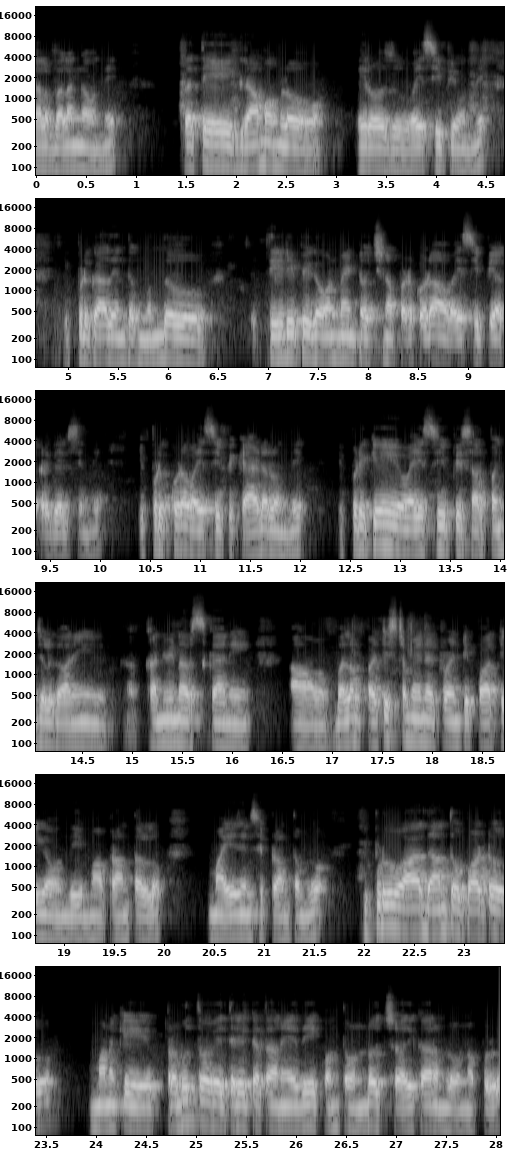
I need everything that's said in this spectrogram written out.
చాలా బలంగా ఉంది. ప్రతి గ్రామంలో ఈరోజు వైసీపీ ఉంది. ఇప్పుడు కాదు ఇంతకు ముందు టీడీపీ గవర్నమెంట్ వచ్చినప్పుడు కూడా వైసీపీ అక్కడ గెలిచింది. ఇప్పుడు కూడా వైసీపీ క్యాడర్ ఉంది. ఇప్పటికీ వైసీపీ సర్పంచులు కానీ కన్వీనర్స్ కానీ బలం పటిష్టమైనటువంటి పార్టీగా ఉంది మా ప్రాంతాల్లో మా ఏజెన్సీ ప్రాంతంలో. ఇప్పుడు ఆ దాంతోపాటు మనకి ప్రభుత్వ వ్యతిరేకత అనేది కొంత ఉండొచ్చు అధికారంలో ఉన్నప్పుడు.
